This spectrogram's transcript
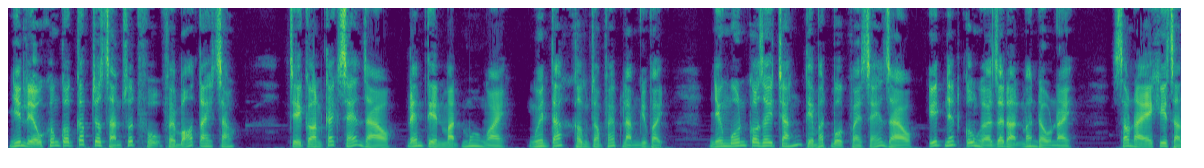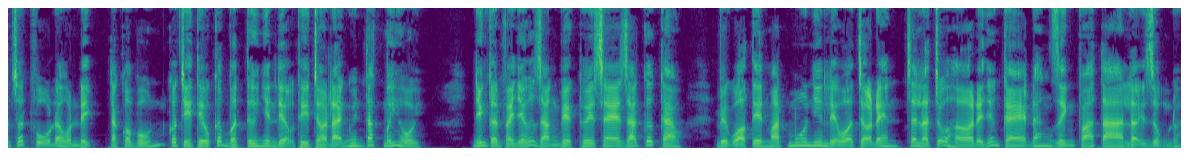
nhiên liệu không có cấp cho sản xuất phụ phải bó tay sao? Chỉ còn cách xé rào, đem tiền mặt mua ngoài, nguyên tắc không cho phép làm như vậy. Nhưng muốn có giấy trắng thì bắt buộc phải xé rào, ít nhất cũng ở giai đoạn ban đầu này. Sau này khi sản xuất phụ đã ổn định, ta có vốn, có chỉ tiêu cấp vật tư nhiên liệu thì trở lại nguyên tắc mấy hồi. Nhưng cần phải nhớ rằng việc thuê xe giá cước cao, việc bỏ tiền mặt mua nhiên liệu ở chợ đen sẽ là chỗ hở để những kẻ đang rình phá ta lợi dụng đó.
